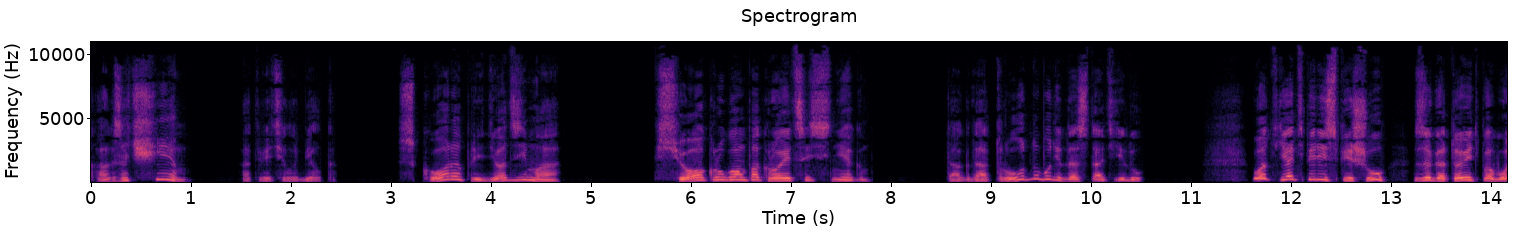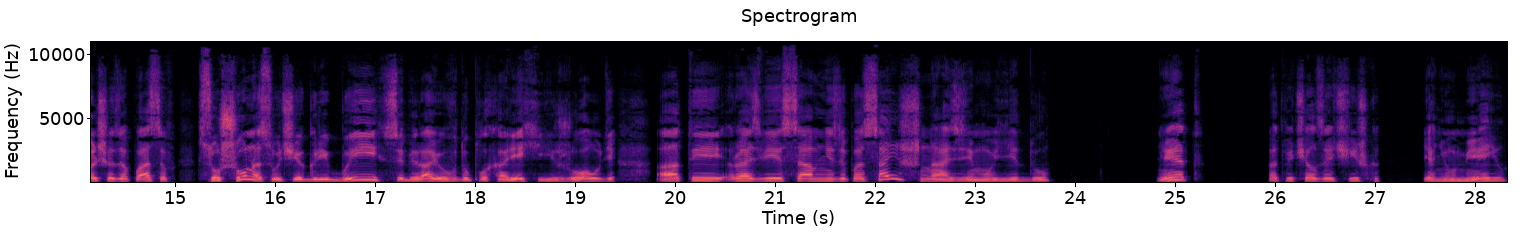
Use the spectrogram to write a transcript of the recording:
Как зачем? — ответила белка. — Скоро придет зима. Все кругом покроется снегом. Тогда трудно будет достать еду. Вот я теперь и спешу заготовить побольше запасов, сушу на сучьях грибы, собираю в дуплах орехи и желуди. А ты разве сам не запасаешь на зиму еду? — Нет, — отвечал зайчишка, — я не умею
